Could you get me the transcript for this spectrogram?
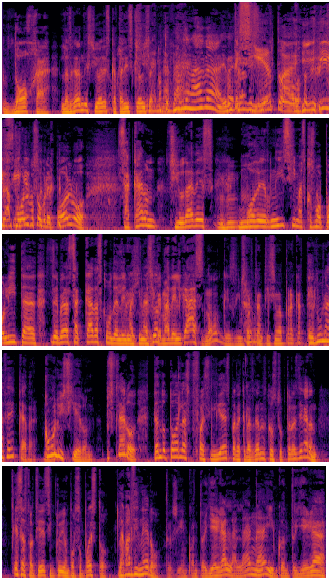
Doha, las grandes ciudades cataríes que hoy no, no, había nada, era un desierto ahí, era polvo sobre polvo. Sacaron ciudades modernísimas, cosmopolitas, de verdad sacadas como de la imaginación. El tema del gas, ¿no? Que es importantísima para Qatar. En una década. ¿Cómo lo hicieron? Pues claro, dando todas las facilidades para que las grandes constructoras llegaran. Esas facilidades incluyen, por supuesto, lavar dinero. Pues sí, en cuanto llega la lana y en cuanto llega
